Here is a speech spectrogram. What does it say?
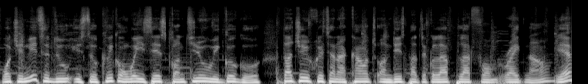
What you need to do is to click on where it says continue with google to actually create an account on this particular platform right now yeah?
